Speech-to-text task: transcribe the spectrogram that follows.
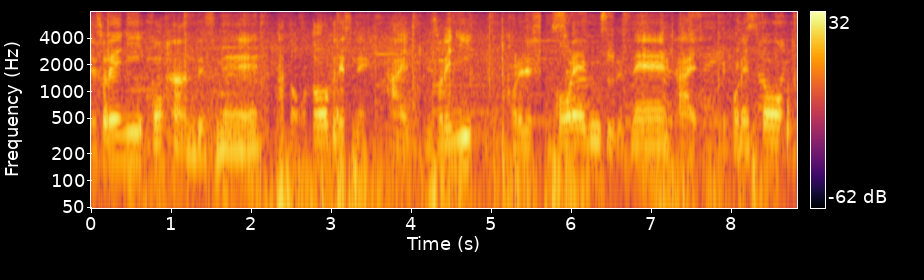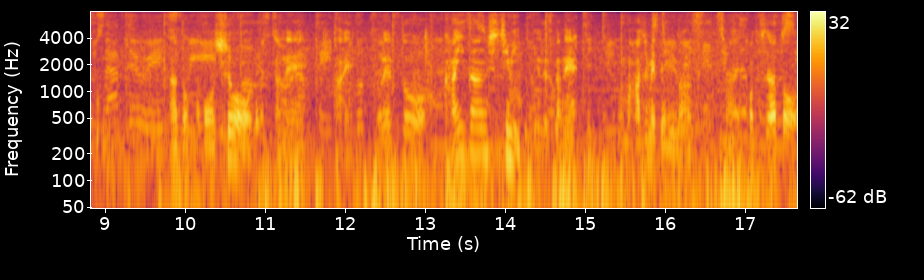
でそれにご飯ですね。あとお豆腐ですね。はい。でそれにこれです。高齢グースですね。はい。でこれとあと胡椒ですかね。はい。それと海山七味っていうんですかね。これも初めて見ます。はい。こっちだと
